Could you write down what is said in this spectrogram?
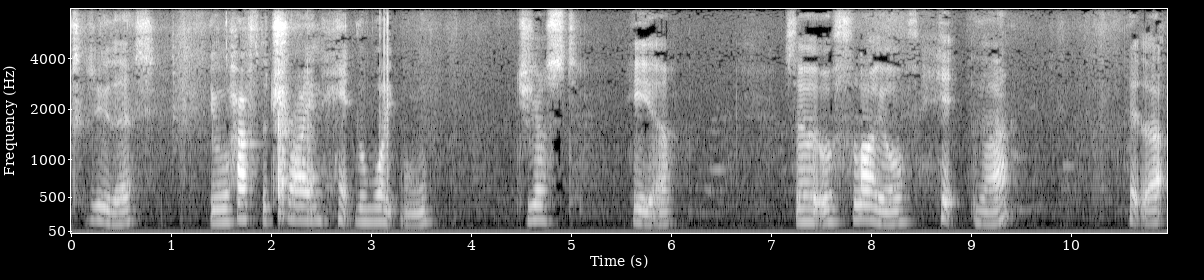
to do this you will have to try and hit the white ball just here. So it will fly off hit that hit that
